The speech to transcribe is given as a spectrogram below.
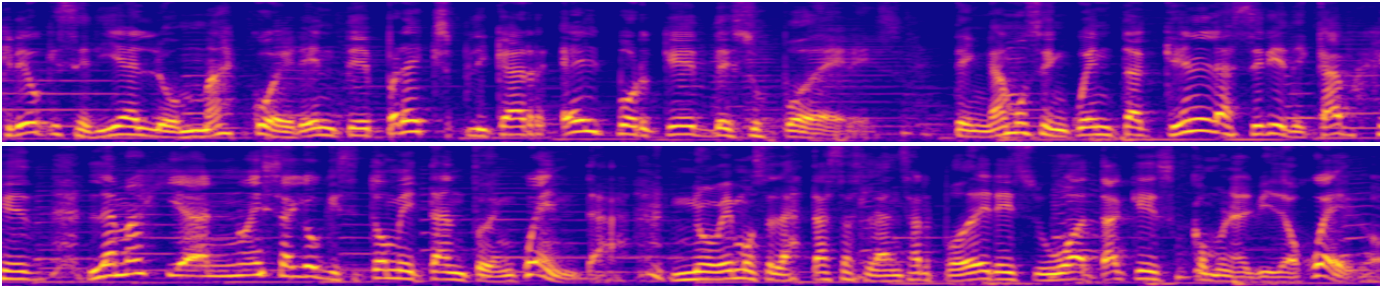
Creo que sería lo más coherente para explicar el porqué de sus poderes. Tengamos en cuenta que en la serie de Cuphead la magia no es algo que se tome tanto en cuenta. No vemos a las tazas lanzar poderes u ataques como en el videojuego.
